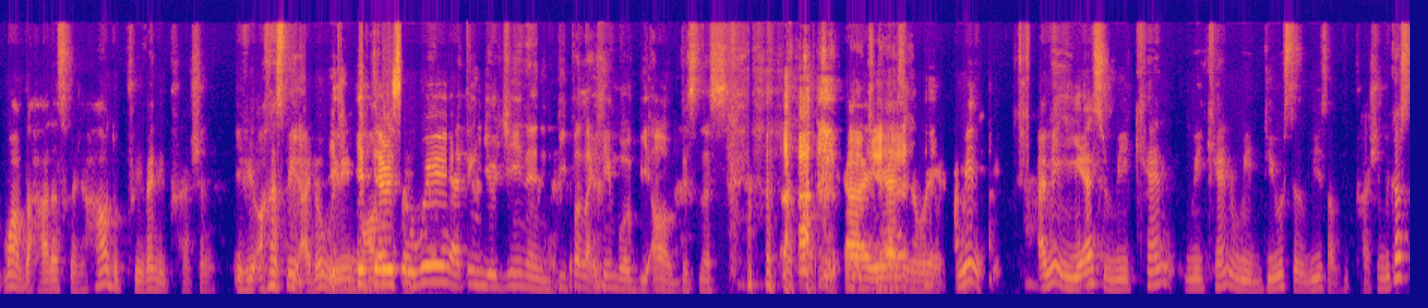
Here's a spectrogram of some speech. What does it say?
one of the hardest questions. How to prevent depression? If you ask me, I don't really if, know. If there is a way, I think Eugene and people like him will be out of business. uh, okay. Yes, in a way. I mean, I mean, yes, we can we can reduce the risk of depression because,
